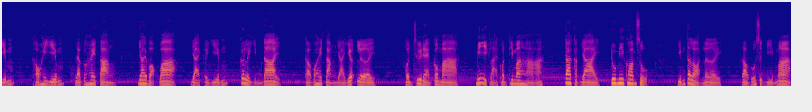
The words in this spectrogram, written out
ยิ้ม เขาให้ยิ้มแล้วก็ให้ตังค์ยายบอกว่ายายเคยยิ้มก็เลยยิ้มได้ เขาก็ให้ตังค์ยายเยอะเลย คนชื่อแดงก็มา มีอีกหลายคนที่มาหา ตากับยายดูมีความสุข ยิ้มตลอดเลย เรารู้สึกดีมาก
